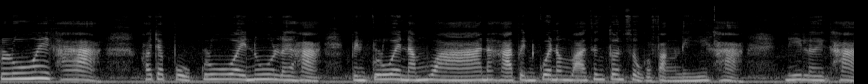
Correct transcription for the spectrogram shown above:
กล้วยค่ะเขาจะปลูกกล้วยนู่นเลยค่ะ เป็นกล้วยน้ำว้านะคะ เป็นกล้วยน้ำว้าซึ่งต้นสูงกว่าฝั่งนี้ค่ะ นี่เลยค่ะ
